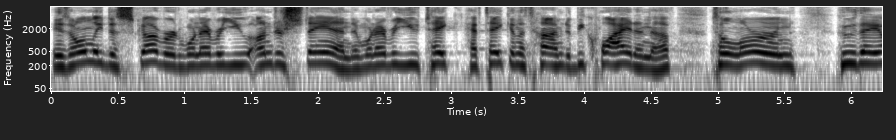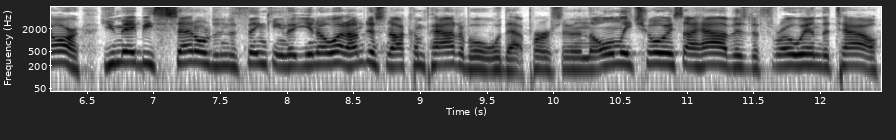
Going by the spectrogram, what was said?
is only discovered whenever you understand and whenever you take, have taken the time to be quiet enough to learn who they are. You may be settled into thinking that, you know what, I'm just not compatible with that person, and the only choice I have is to throw in the towel.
